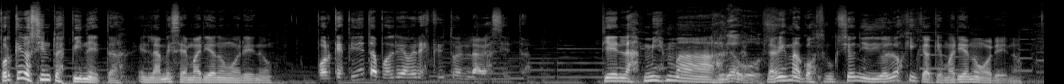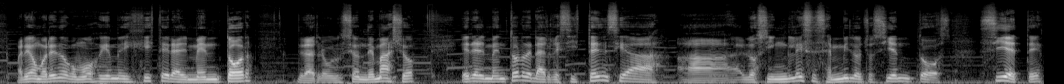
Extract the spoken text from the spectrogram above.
¿Por qué lo siento a Spinetta en la mesa de Mariano Moreno? Porque Spinetta podría haber escrito en la Gaceta. Tienen las mismas, la misma construcción ideológica que Mariano Moreno. Mariano Moreno, como vos bien me dijiste, era el mentor de la Revolución de Mayo, era el mentor de la resistencia a los ingleses en 1807,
